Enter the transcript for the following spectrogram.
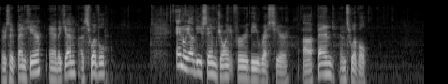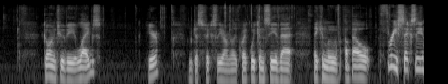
There's a bend here, and again, a swivel, and we have the same joint for the wrist here. Uh, bend and swivel. Going to the legs here. Let me just fix the arm really quick. We can see that they can move about 360,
